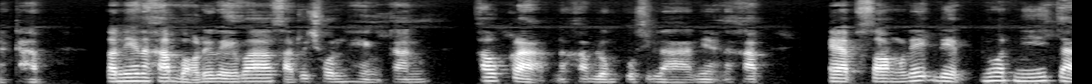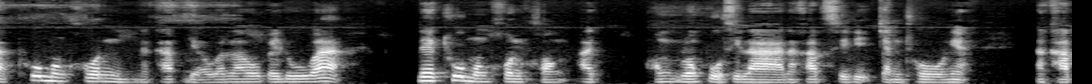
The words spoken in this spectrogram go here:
นะครับ ตอนนี้นะครับบอกได้เลยว่าสาธุชนแห่งการเข้ากราบนะครับหลวงปู่ศิลาเนี่ยนะครับ แอบส่องเลขเด็ดงวดนี้จากทูบมงคลนะครับ เดี๋ยวเราไปดูว่าเลขทูบมงคลของของหลวงปู่ศิลานะครับสิริจันโทเนี่ยนะครับ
